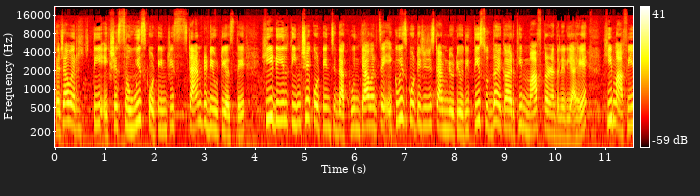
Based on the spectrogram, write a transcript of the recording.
त्याच्यावरती एकशे सव्वीस कोटींची स्टॅम्प ड्युटी असते. ही डील तीनशे कोटींची दाखवून त्यावरचे एकवीस कोटीची जी स्टॅम्प ड्युटी होती ती सुद्धा एका अर्थी माफ करण्यात आलेली आहे. ही माफी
